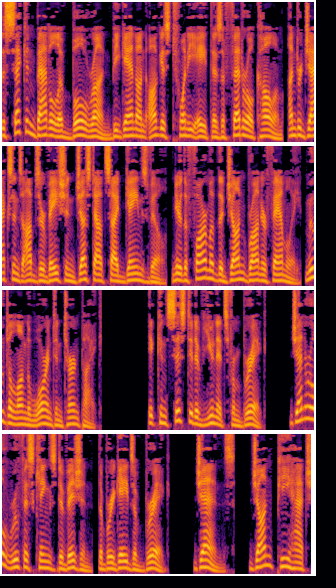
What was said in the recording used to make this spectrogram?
The Second Battle of Bull Run began on August 28 as a Federal column, under Jackson's observation just outside Gainesville, near the farm of the John Brawner family, moved along the Warrenton Turnpike. It consisted of units from Brig. General Rufus King's division, the brigades of Brig. Gens. John P. Hatch,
